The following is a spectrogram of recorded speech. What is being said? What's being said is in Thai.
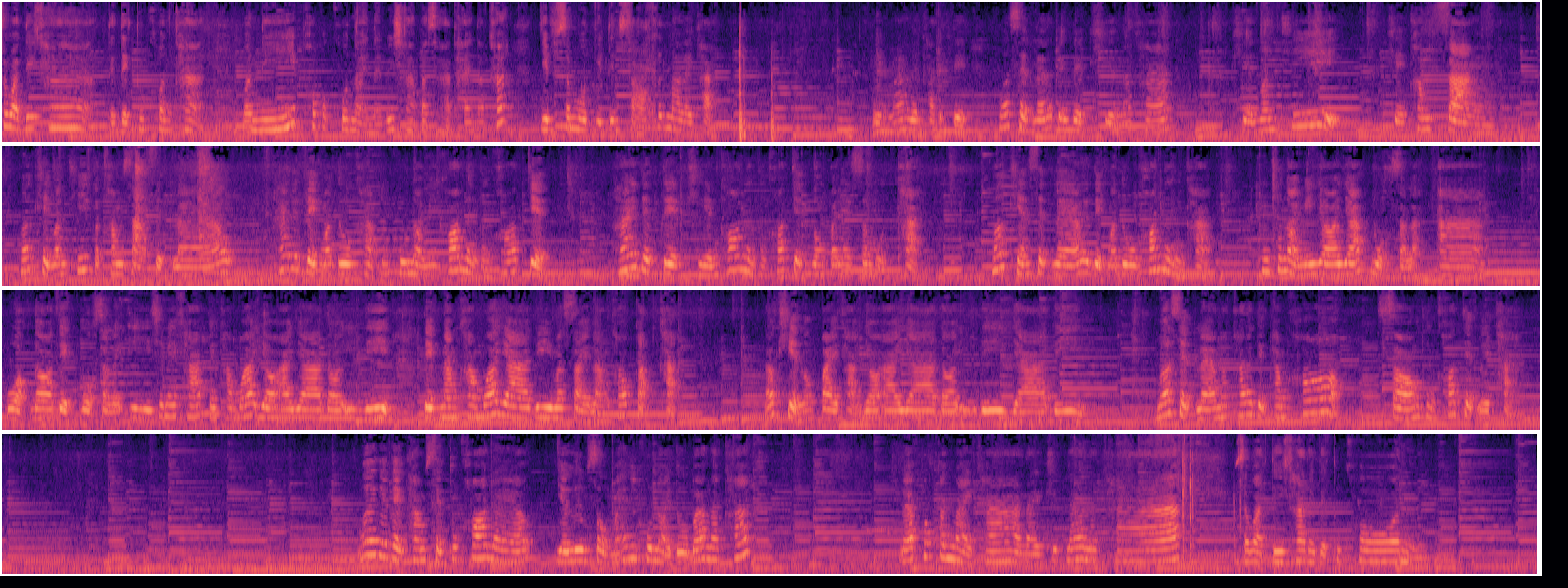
สวัสดีค่ะ เด็กๆทุกคนค่ะ วันนี้พบกับครูหน่อยในวิชาภาษาไทยนะคะ หยิบสมุดหยิบดินสอขึ้นมาเลยค่ะเก่งมากเลยค่ะเด็กๆ เมื่อเสร็จแล้วเด็กๆเขียนนะคะ เขียนวันที่เขียนคำสั่ง เมื่อเขียนวันที่กับคำสั่งเสร็จแล้ว ให้เด็กๆมาดูค่ะคุณครูหน่อยมีข้อ1ถึงข้อ 7 ให้เด็กๆเขียนข้อ1ถึงข้อ 7 ลงไปในสมุดค่ะ เมื่อเขียนเสร็จแล้วเด็กๆมาดูข้อ 1 ค่ะ คุณครูหน่อยมียอยักษ์บวกสระอาบวกดอเด็กบวกสระอีใช่ไหมคะ เป็นคำว่ายออายาดออีดี เด็กนำคำว่ายาดีมาใส่หลังเท่ากับค่ะ แล้วเขียนลงไปค่ะ ยออายาดออีดี ยาดี เมื่อเสร็จแล้วนะคะเด็กๆทำข้อ 2 ถึงข้อ 7 เลยค่ะ เมื่อเด็กๆทำเสร็จทุกข้อแล้ว อย่าลืมส่งมาให้คุณครูหน่อยดูบ้างนะคะ แล้วพบกันใหม่ค่ะในคลิปหน้านะคะ สวัสดีค่ะเด็กๆทุกคน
